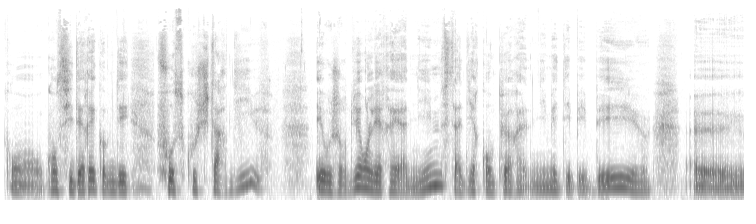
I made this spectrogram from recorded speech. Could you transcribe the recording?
qu'on considérait comme des fausses couches tardives. Et aujourd'hui, on les réanime, c'est-à-dire qu'on peut réanimer des bébés euh,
